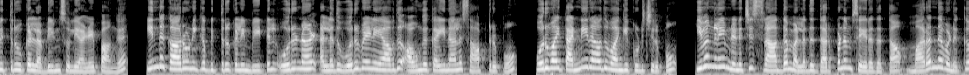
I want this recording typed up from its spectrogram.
பித்ருக்கள் அப்படின்னு சொல்லி அழைப்பாங்க. இந்த காரூணிக பித்ருக்களின் வீட்டில் ஒரு நாள் அல்லது ஒருவேளையாவது அவங்க கையினால சாப்பிட்டிருப்போம். ஒருவாய் தண்ணீராவது வாங்கி குடிச்சிருப்போம். இவங்களையும் நினைச்சு சிராதம் அல்லது தர்ப்பணம் செய்யறதத்தான் மறந்தவனுக்கு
